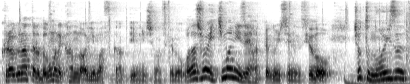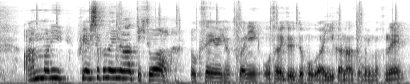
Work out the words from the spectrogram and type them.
暗くなったらどこまで感度上げますかっていうふうにしますけど、私は12,800にしてるんですけど、ちょっとノイズあんまり増やしたくないなって人は6400かに押さえといた方がいいかなと思いますね。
